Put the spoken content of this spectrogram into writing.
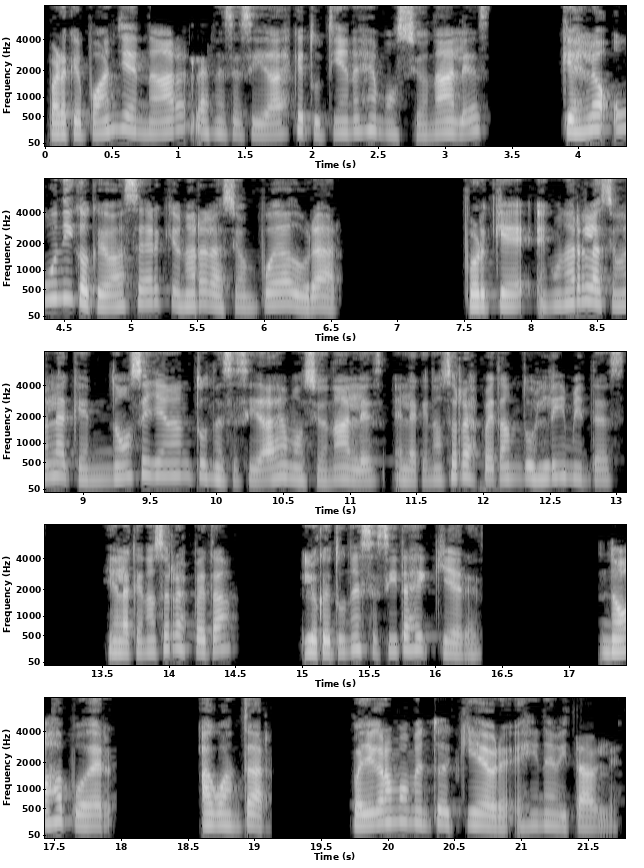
para que puedan llenar las necesidades que tú tienes emocionales, que es lo único que va a hacer que una relación pueda durar. Porque en una relación en la que no se llenan tus necesidades emocionales, en la que no se respetan tus límites y en la que no se respeta lo que tú necesitas y quieres, no vas a poder aguantar. Va a llegar un momento de quiebre, es inevitable.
